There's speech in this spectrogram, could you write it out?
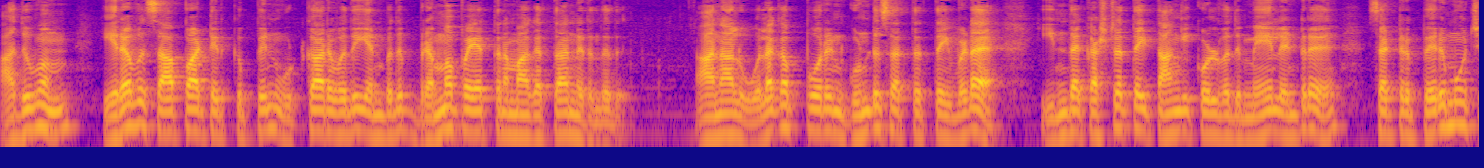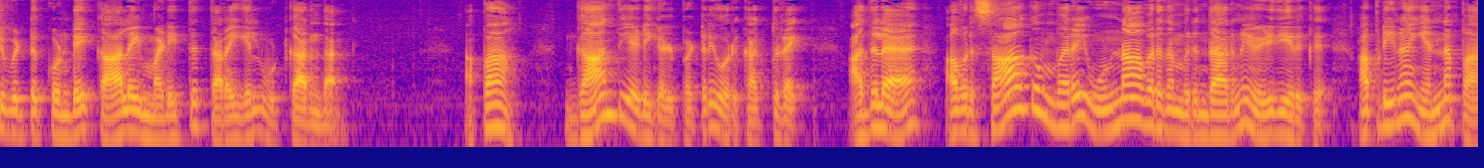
அதுவும் இரவு சாப்பாட்டிற்கு பின் உட்காருவது என்பது பிரம்ம பயத்தனமாகத்தான் இருந்தது. ஆனால் உலகப்போரின் குண்டு சத்தத்தை விட இந்த கஷ்டத்தை தாங்கிக் கொள்வது மேல் என்று சற்று பெருமூச்சு விட்டுக்கொண்டே காலை மடித்து தரையில் உட்கார்ந்தான். அப்பா காந்தியடிகள் பற்றி ஒரு கட்டுரை. அதில் அவர் சாகும் வரை உண்ணாவிரதம் இருந்தார்னு எழுதியிருக்கு. அப்படின்னா என்னப்பா?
